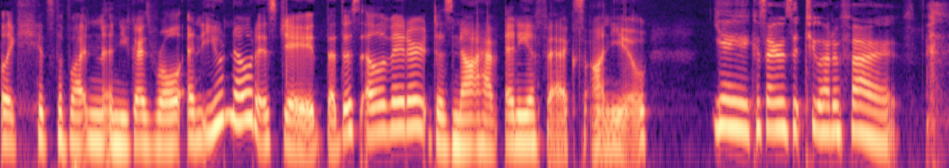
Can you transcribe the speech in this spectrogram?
like hits the button, and you guys roll, and you notice Jade that this elevator does not have any effects on you. Yay, because I was at two out of five.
